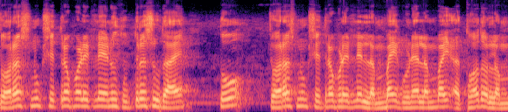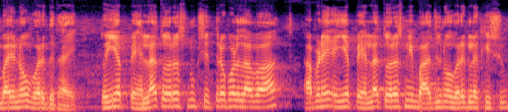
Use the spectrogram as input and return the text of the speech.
ચોરસનું ક્ષેત્રફળ એટલે એનું સૂત્ર શું થાય? તો ચોરસનું ક્ષેત્રફળ એટલે લંબાઈ ગુણ્યા લંબાઈ અથવા તો લંબાઈનો વર્ગ થાય. તો અહીંયા પહેલા ચોરસનું ક્ષેત્રફળ લાવવા આપણે અહીંયા પહેલા ચોરસની બાજુનો વર્ગ લખીશું.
